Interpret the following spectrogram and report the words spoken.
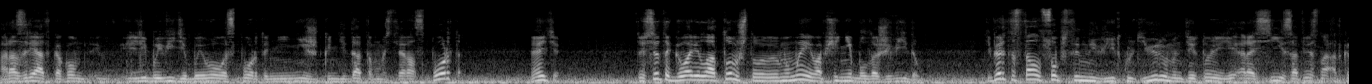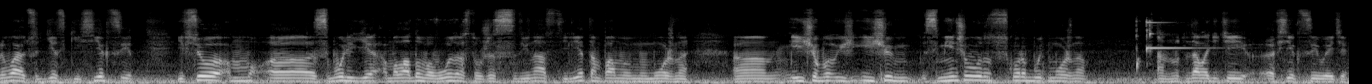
разряд в каком-либо виде боевого спорта не ниже кандидата в мастера спорта. Знаете? То есть это говорило о том, что ММА вообще не был даже видом. Теперь это стал собственный вид, культивируемый на территории России, соответственно, открываются детские секции, и все э, с более молодого возраста, уже с 12 лет, там, по-моему, можно, э, и еще, и еще с меньшего возраста скоро будет можно, а, ну, тогда детей э, в секции в эти,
